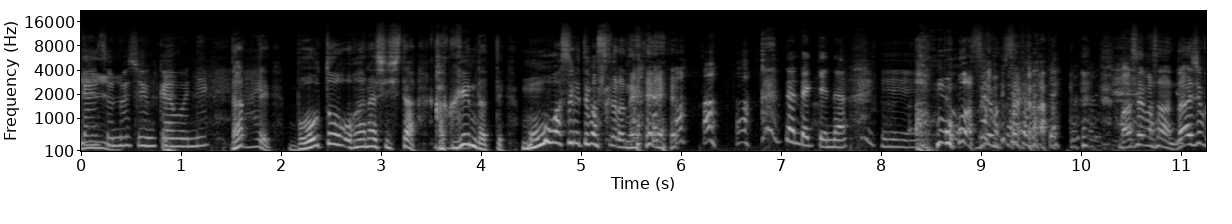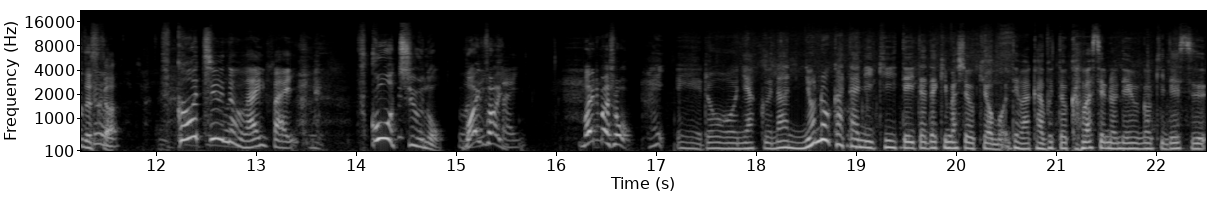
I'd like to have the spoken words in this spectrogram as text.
間、はい、その瞬間をね。だって冒頭お話しした格言だってもう忘れてますからね。なんだっけな、えー、もう忘れましたか？増山さん大丈夫ですか？不幸中の Wi-Fi。不幸中の Wi-Fi。参りましょう。はい、えー、老若男女の方に聞いていただきましょう。今日もでは株と為替の値動きです。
